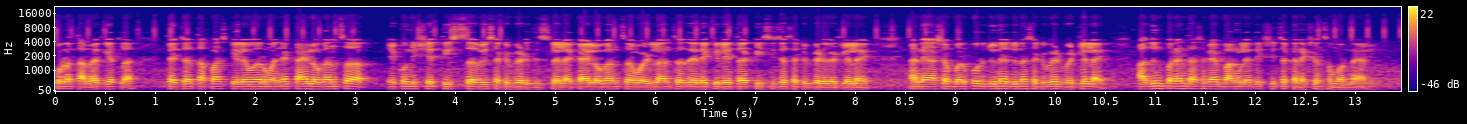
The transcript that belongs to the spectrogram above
पूर्ण ताब्यात घेतलं. त्याचा तपास केल्यावर म्हणजे काय लोकांचं एकोणीसशे तीसचं वी सर्टिफिकेट दिसलेलं आहे काही लोकांचं वडिलांचं जे देखील येतं टी सीचं सर्टिफिकेट भेटलेलं आहे. आणि अशा भरपूर जुन्या जुन्या सर्टिफिकेट भेटलेलं आहे. अजूनपर्यंत असं काय बांगलादेशीचं कनेक्शन समोर नाही आलं.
